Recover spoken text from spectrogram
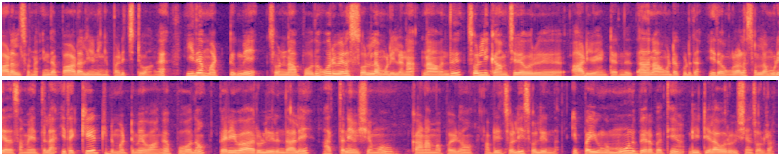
பாடல் சொன்னேன். இந்த பாடல் பாடலையும் நீங்கள் படிச்சுட்டு வாங்க. இதை மட்டுமே சொன்னால் போதும். ஒருவேளை சொல்ல முடியலன்னா நான் வந்து சொல்லி காமிச்சத ஒரு ஆடியோ என்கிட்ட இருந்தது. அதை நான் அவங்ககிட்ட கொடுத்தேன். இதை உங்களால் சொல்ல முடியாத சமயத்தில் இதை கேட்டுட்டு மட்டுமே வாங்க. போதும். பெரியவா அருள் இருந்தாலே அத்தனை விஷயமும் காணாமல் போயிடும் அப்படின்னு சொல்லி சொல்லியிருந்தேன். இப்போ இவங்க மூணு பேரை பற்றியும் டீட்டெயிலாக ஒரு விஷயம் சொல்கிறேன்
